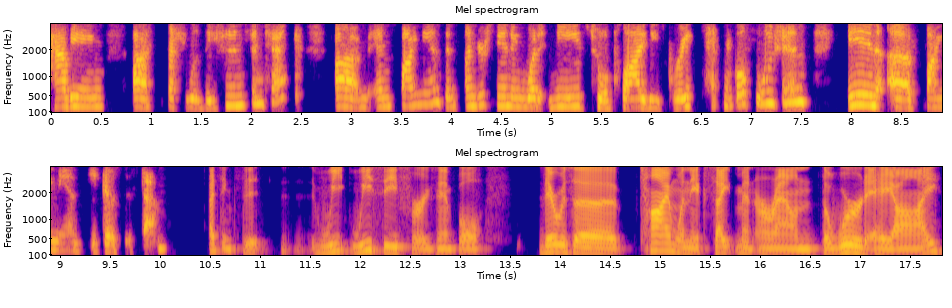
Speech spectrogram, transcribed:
having a specialization in fintech um, and finance and understanding what it needs to apply these great technical solutions in a finance ecosystem. I think that we we see, for example, there was a time when the excitement around the word AI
